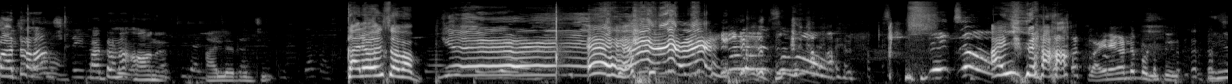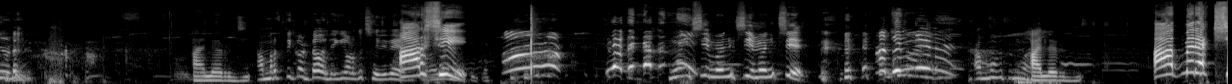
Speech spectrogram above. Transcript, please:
പാട്ടാണോ പാട്ടാണോ ആണ്. അലർജി. കലോത്സവം. അലർജി. അമർത്തിക്കൊട്ടോ അല്ലെങ്കിൽ അവൾക്ക് ചെവി. ആർഷി മുൻഷി മുൻഷി മുൻഷി. അലർജി. ആത്മരക്ഷ.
